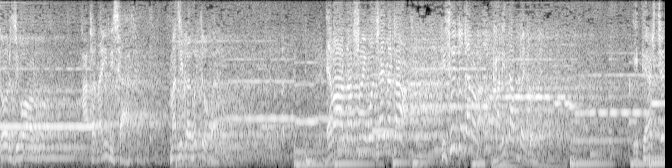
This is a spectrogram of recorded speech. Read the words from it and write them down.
তোর জীবন আটা নাই মিশা মাঝি কয় হইতেও পারে। এবার দার্শনিক বলছে, "এই বেটা, কিছুই তো জানো না, খালি দাব বাই কর। ইতিহাস চেন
